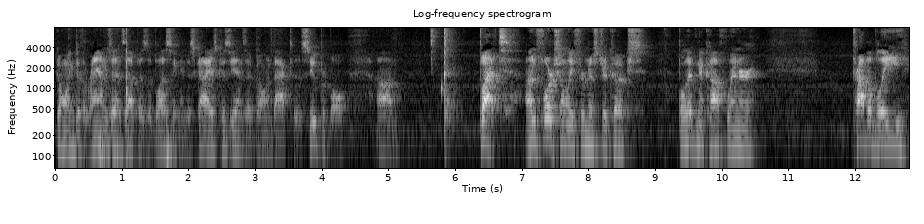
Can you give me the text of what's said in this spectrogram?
going to the Rams ends up as a blessing in disguise because he ends up going back to the Super Bowl. Um, but unfortunately for Mr. Cooks, Biletnikoff winner, probably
